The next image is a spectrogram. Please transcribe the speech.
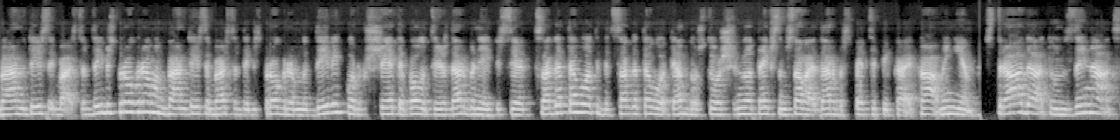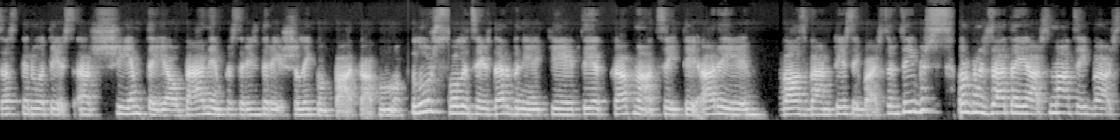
bērnu tiesību aizsardzības programmu un bērnu tiesību aizsardzības programmu divi, kur šie te policijas darbinieki ir sagatavoti, bet sagatavoti atbilstoši, nu, teiksim, savai darba specifikai, kā viņiem strādāt un zināt, saskaroties ar šiem te jau bērniem, kas ir izdarījuši likuma pārkāpumu. Plus policijas darbinieki tiek apmācīti arī valsts bērnu tiesību aizsardzības organizētajās mācībās.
